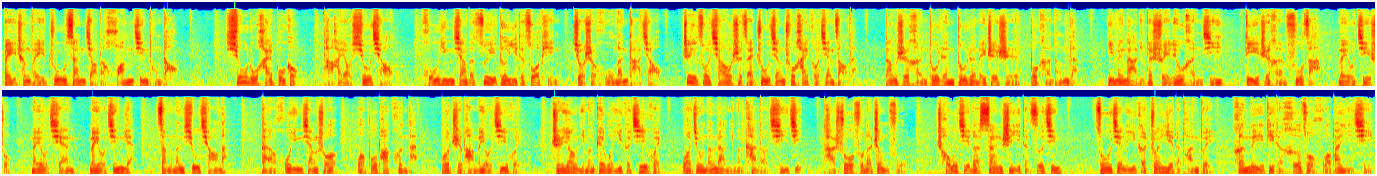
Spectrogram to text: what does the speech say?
被称为珠三角的黄金通道。修路还不够，他还要修桥。胡英湘的最得意的作品就是虎门大桥。这座桥是在珠江出海口建造的，当时很多人都认为这是不可能的，因为那里的水流很急，地质很复杂，没有技术，没有钱，没有经验，怎么能修桥呢？但胡英湘说：“我不怕困难，我只怕没有机会。只要你们给我一个机会，我就能让你们看到奇迹。”他说服了政府，筹集了三十亿的资金，组建了一个专业的团队，和内地的合作伙伴一起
